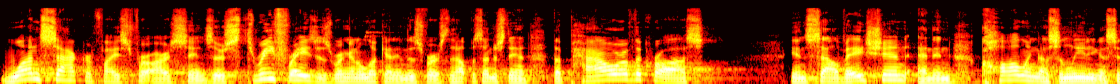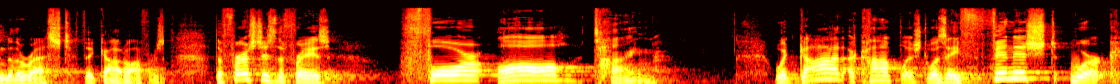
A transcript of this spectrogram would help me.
one sacrifice for our sins, there's three phrases we're going to look at in this verse that help us understand the power of the cross in salvation and in calling us and leading us into the rest that God offers. The first is the phrase, for all time. What God accomplished was a finished work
